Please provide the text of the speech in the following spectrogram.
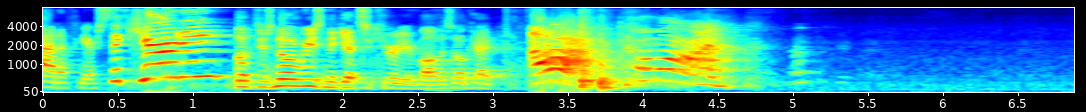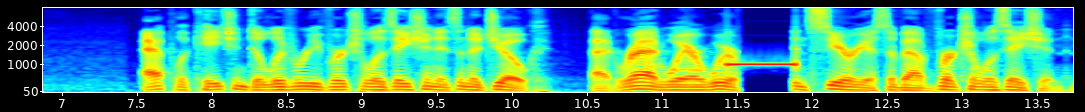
out of here. Security! Look, there's no reason to get security involved. It's okay. Ah! Come on! Application delivery virtualization isn't a joke. At Radware, we're fing serious about virtualization.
